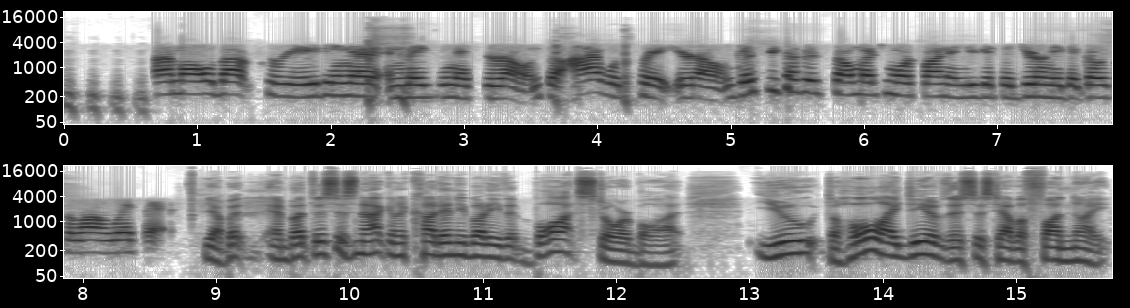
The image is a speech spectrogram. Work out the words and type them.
I'm all about creating it and making it your own. So I would create your own just because it's so much more fun and you get the journey that goes along with it. Yeah, but and but this is not going to cut anybody that bought store bought. You the whole idea of this is to have a fun night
